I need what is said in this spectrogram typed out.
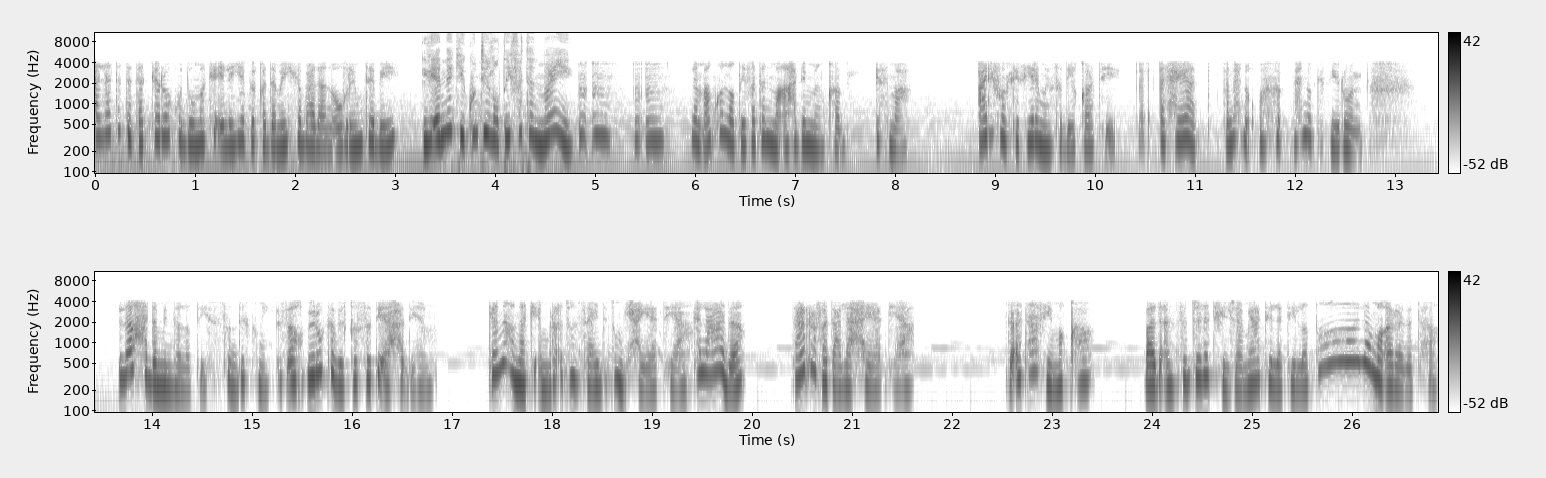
ألا تتذكر قدومك إلي بقدميك بعد أن أغرمت بي؟ لأنك كنت لطيفة معي. م-م -م. لم أكن لطيفة مع أحد من قبل. اسمع. أعرف الكثير من صديقاتي. الحياة. فنحن نحن كثيرون. لا أحد منا لطيف. صدقني. سأخبرك بقصة أحدهم. كان هناك امرأة سعيدة بحياتها. كالعادة تعرفت على حياتها. رأتها في مقهى بعد أن سجلت في الجامعة التي لطالما أرادتها.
